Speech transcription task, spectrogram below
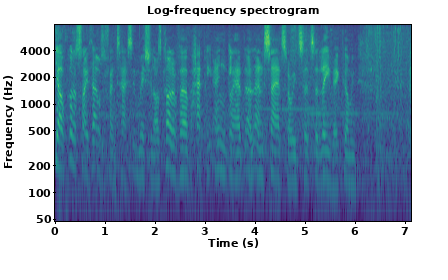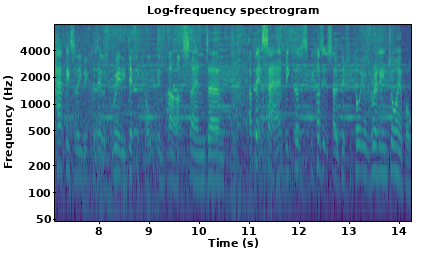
Yeah, I've got to say that was a fantastic mission. I was kind of uh, happy and glad uh, and sad, sorry, to, to leave it. I mean, happy to leave it because it was really difficult in parts, and um, a bit sad because because it was so difficult. It was really enjoyable.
